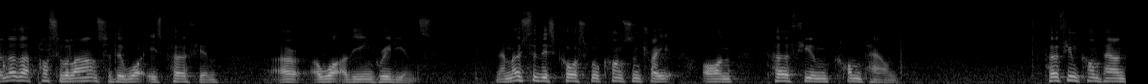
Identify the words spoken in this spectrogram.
another possible answer to what is perfume are, are what are the ingredients. Now most of this course will concentrate on perfume compound. Perfume compound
